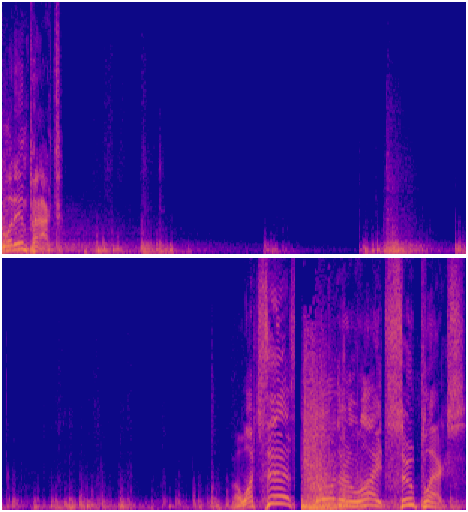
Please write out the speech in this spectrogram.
What impact. Now watch this. Northern Lights suplex.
